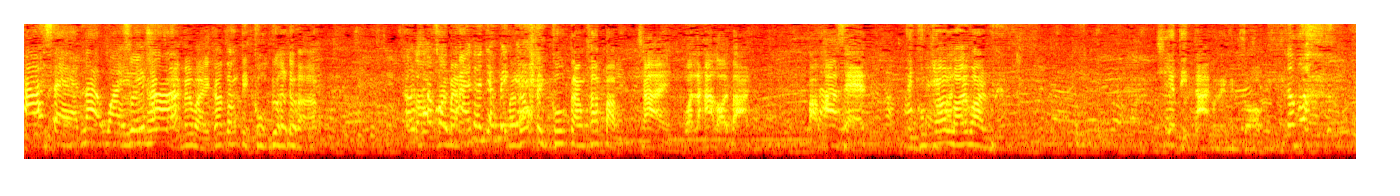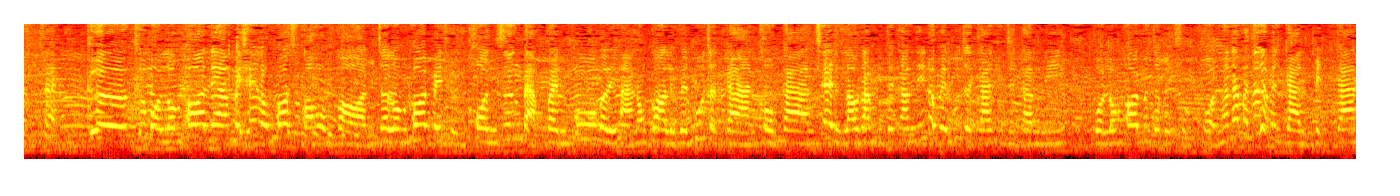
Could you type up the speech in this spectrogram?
5 0 0แสนน่ะไหวไหซึ่มงถ้าคะจ่ายไม่ไหวก็ต้องติดคุกด้วยหรือเปล่าครับเอาถ้ากฎหมายนั้นยังไม่มันแก้ต้องติดคุกตามค่าปรับใช่วันละห้าร้อยบาท ปรับห้าแสนติดคุกเก้าร้อยวัน เชื่อติดตามกันเลยถึงสองแล้วก็ใช่คือคือบทลงโทษเนี่ยไม่ใช่ลงโทษเฉพาะองค์กร จะลงโทษไปถึงคนซึ่งแบบเป็นผู้บริหารองค์กร หรือเป็นผู้จัดการโครงการ เช่น เราทำกิจกรรมนี้เราเป็นผู้จัดการกิจกรรมนี้บ ทลงโทษมันจะไปสู่คนเพราะฉะนั้นมันก็จะเป็นการปิดกั้น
